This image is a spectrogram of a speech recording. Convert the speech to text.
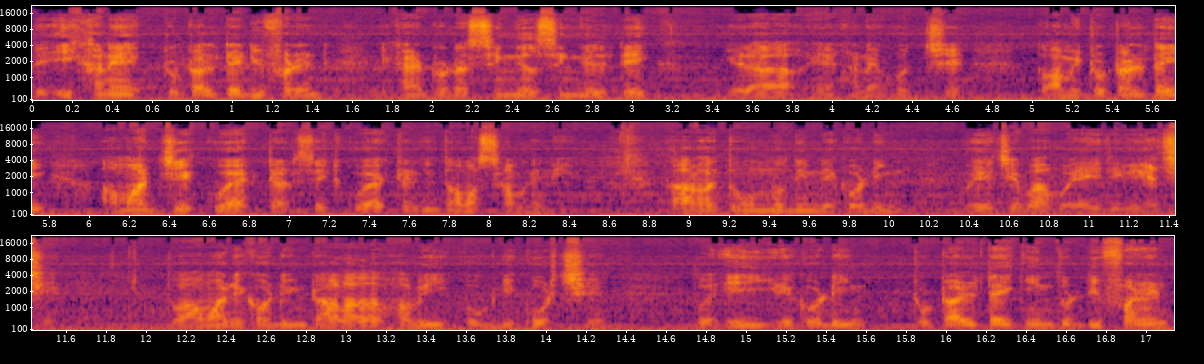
তো এখানে টোটালটাই ডিফারেন্ট এখানে টোটাল সিঙ্গেল সিঙ্গেল টেক এরা এখানে হচ্ছে। তো আমি টোটালটাই আমার যে কোয়াক্টার সেই কোয়াক্টার কিন্তু আমার সামনে নেই। তার হয়তো অন্য দিন রেকর্ডিং হয়েছে বা হয়ে গেছে। তো আমার রেকর্ডিংটা আলাদাভাবেই অগ্নি করছে। তো এই রেকর্ডিং টোটালটাই কিন্তু ডিফারেন্ট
